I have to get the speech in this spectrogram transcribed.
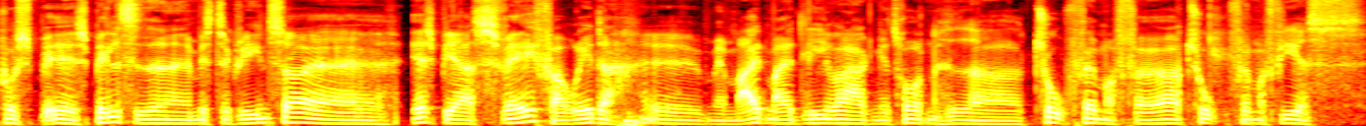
på sp- øh, spilsiderne af Mr. Green, så er Esbjerg svage favoritter øh, med meget, meget lille varken. Jeg tror, den hedder 2,45, 2,85.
